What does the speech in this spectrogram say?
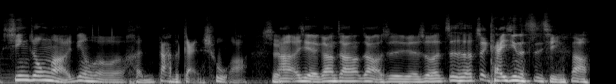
心中啊一定会有很大的感触啊。是啊，而且刚刚张张老师觉得说，这是他最开心的事情啊，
